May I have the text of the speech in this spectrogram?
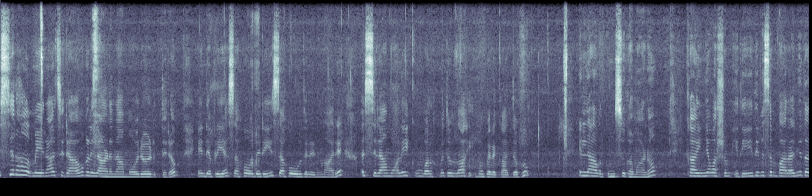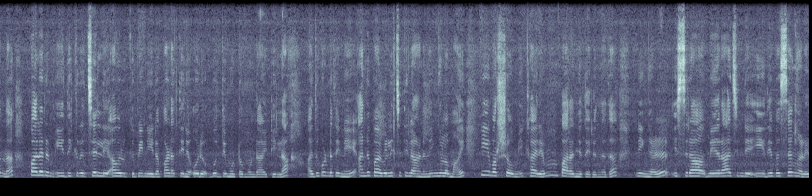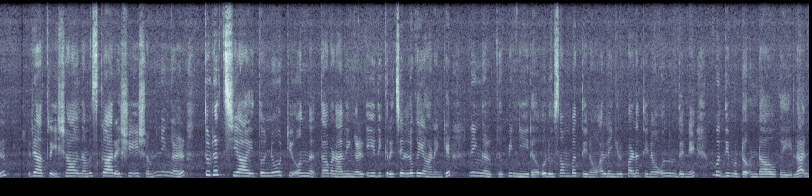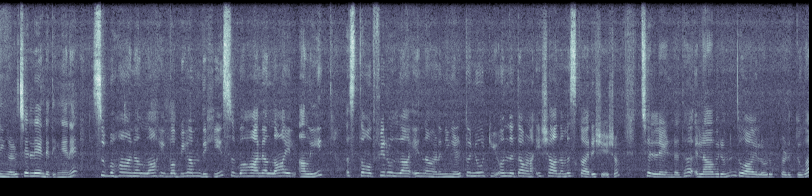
ഇസ്ര മേരാജ് രാവുകളിലാണ് നാം ഓരോരുത്തരും എന്റെ പ്രിയ സഹോദരി സഹോദരന്മാരെ അസ്സലാമു അലൈക്കും വറഹ്മത്തുള്ളാഹി വബറകാതുഹു. എല്ലാവർക്കും സുഖമാണോ? കഴിഞ്ഞ വർഷം ഇതേ ദിവസം പറഞ്ഞു തന്ന പലരും ഈ ദിക്ര ചൊല്ലി അവർക്ക് പിന്നീട് പടത്തിന് ഒരു ബുദ്ധിമുട്ടും ഉണ്ടായിട്ടില്ല അതുകൊണ്ട് തന്നെ അനുഭവ വെളിച്ചത്തിലാണ് നിങ്ങളുമായി ഈ വർഷവും ഇക്കാര്യം പറഞ്ഞു തരുന്നത്. നിങ്ങൾ ഇസ്രാ മിറാജിന്റെ ഈ ദിവസങ്ങളിൽ രാത്രി ഇഷാ നമസ്കാര ശേഷം നിങ്ങൾ തുടർച്ചയായി തൊണ്ണൂറ്റി ഒന്ന് തവണ നിങ്ങൾ ഈ ദിക്രി ചെല്ലുകയാണെങ്കിൽ നിങ്ങൾക്ക് പിന്നീട് ഒരു സമ്പത്തിനോ അല്ലെങ്കിൽ പണത്തിനോ ഒന്നും തന്നെ ബുദ്ധിമുട്ട് ഉണ്ടാവുകയില്ല. നിങ്ങൾ ചെല്ലേണ്ടത് ഇങ്ങനെ എന്നാണ് നിങ്ങൾ തൊണ്ണൂറ്റി ഒന്ന് തവണ ഇഷാ നമസ്കാര ശേഷം ചെല്ലേണ്ടത്. എല്ലാവരും ദ്വായിൽ ഉൾപ്പെടുത്തുക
